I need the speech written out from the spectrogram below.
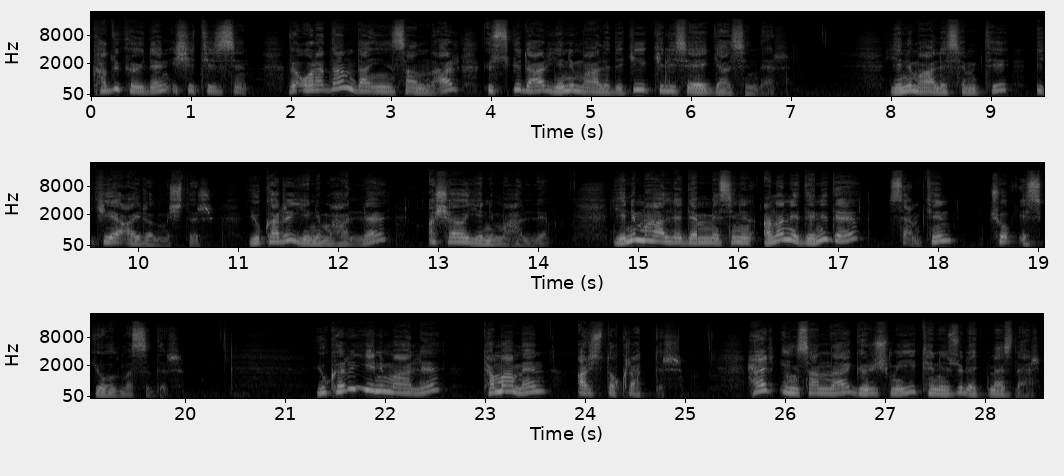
Kadıköy'den işitilsin ve oradan da insanlar Üsküdar Yeni Mahalle'deki kiliseye gelsinler. Yeni Mahalle semti ikiye ayrılmıştır. Yukarı Yeni Mahalle, aşağı Yeni Mahalle. Yeni Mahalle denmesinin ana nedeni de semtin çok eski olmasıdır. Yukarı Yeni Mahalle tamamen aristokrattır. Her insanla görüşmeyi tenezzül etmezler.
